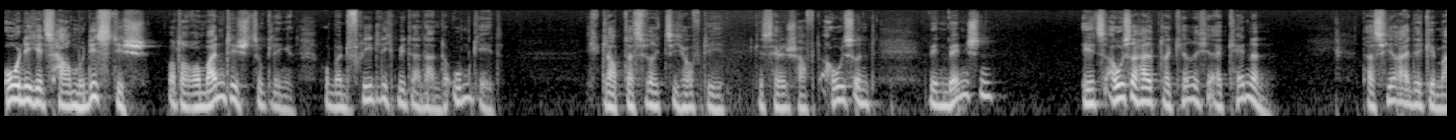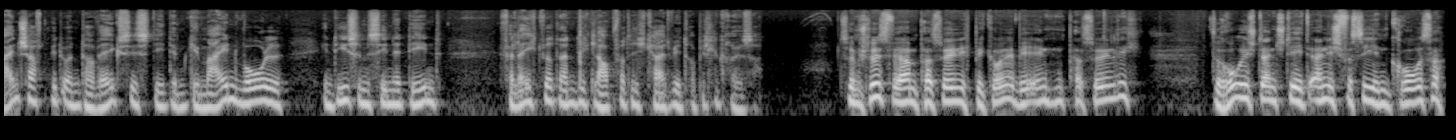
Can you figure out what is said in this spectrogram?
ohne jetzt harmonistisch oder romantisch zu klingen, wo man friedlich miteinander umgeht, ich glaube, das wirkt sich auf die Gesellschaft aus. Und wenn Menschen jetzt außerhalb der Kirche erkennen, dass hier eine Gemeinschaft mit unterwegs ist, die dem Gemeinwohl in diesem Sinne dient, vielleicht wird dann die Glaubwürdigkeit wieder ein bisschen größer. Zum Schluss, wir haben persönlich begonnen, wir enden persönlich. Der Ruhestand steht an, ist für Sie ein großer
